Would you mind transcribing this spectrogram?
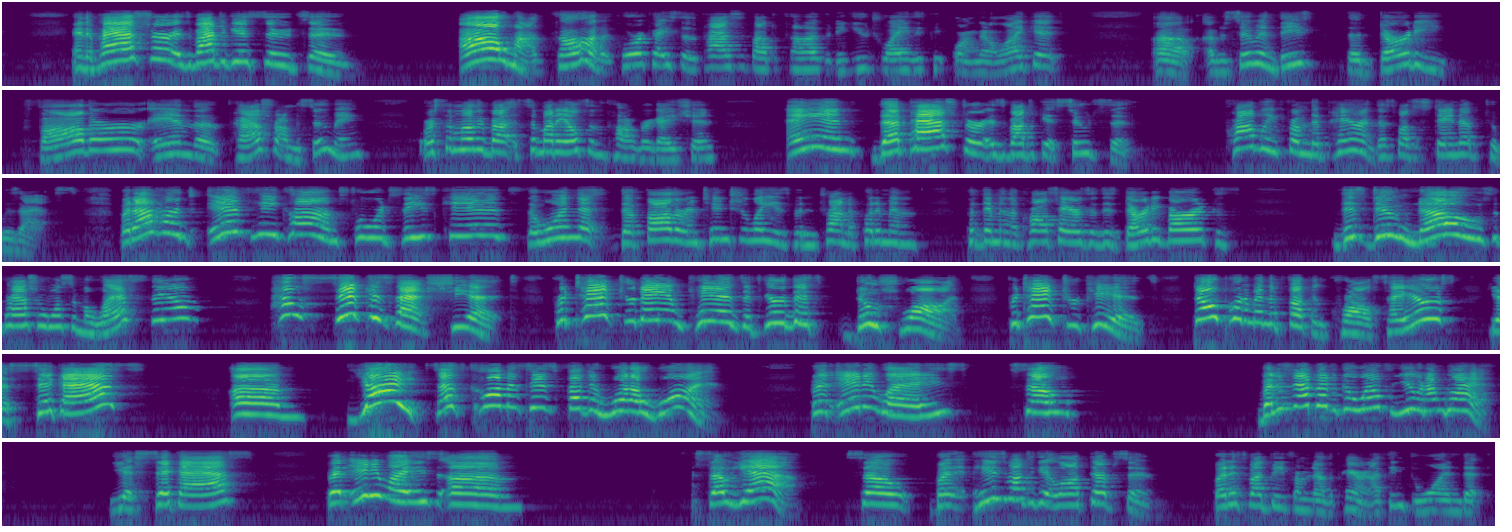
And the pastor is about to get sued soon. Oh my God, a court case of the past is about to come up in a huge way, and these people aren't going to like it. Uh, I'm assuming these, the dirty father and the pastor, I'm assuming, or some other somebody else in the congregation, and the pastor is about to get sued soon, probably from the parent that's about to stand up to his ass. But I heard if he comes towards these kids, the one that the father intentionally has been trying to put him in, put them in the crosshairs of this dirty bird, because this dude knows the pastor wants to molest them. How sick is that shit? Protect your damn kids if you're this douchewad. Protect your kids. Don't put them in the fucking crosshairs, you sick ass. Um, yikes, that's common sense fucking 101. But anyways, so, but it's not about to go well for you, and I'm glad. You sick ass. But anyways, um, so yeah, so, but he's about to get locked up soon. But it's about to be from another parent. I think the one that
